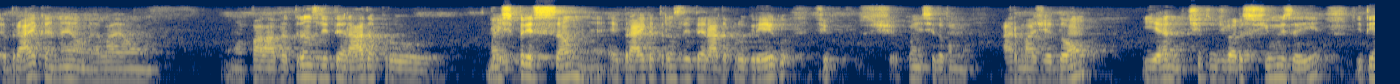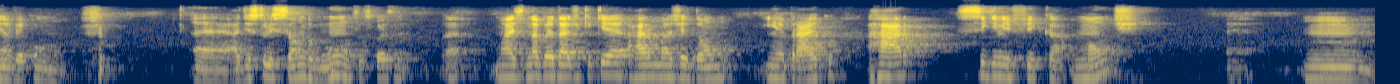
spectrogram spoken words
hebraica, né? Ela é um, uma palavra transliterada para uma expressão né, hebraica transliterada para o grego, conhecida como Armagedon, e é no título de vários filmes aí, e tem a ver com é, a destruição do mundo, essas coisas. Né? É, mas na verdade, o que é Armagedon em hebraico? Har significa monte, é, hum,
